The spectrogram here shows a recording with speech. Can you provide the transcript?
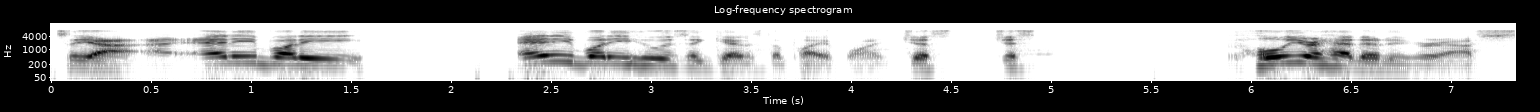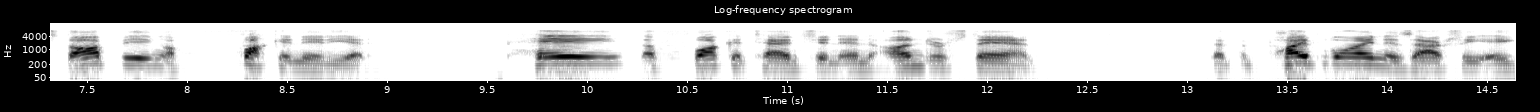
so yeah, anybody, anybody who is against the pipeline, just just pull your head out of your ass. Stop being a fucking idiot. Pay the fuck attention and understand that the pipeline is actually a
